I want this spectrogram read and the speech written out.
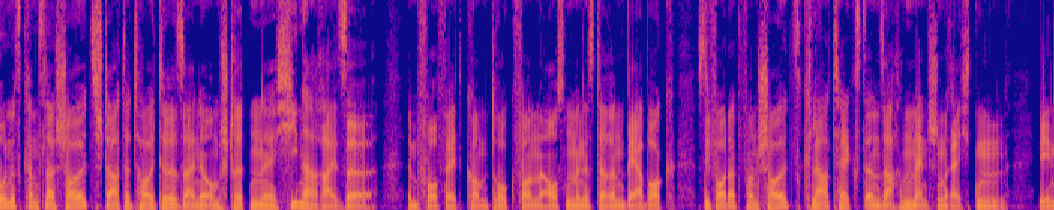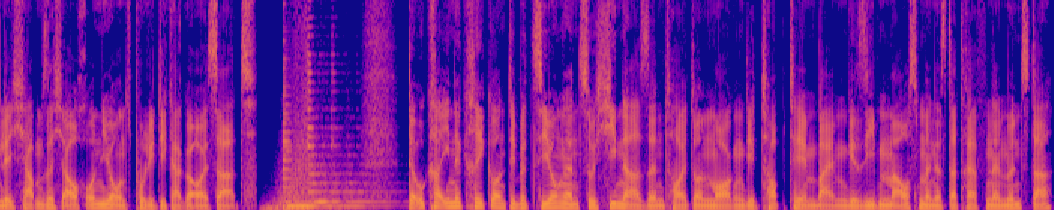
Bundeskanzler Scholz startet heute seine umstrittene China-Reise. Im Vorfeld kommt Druck von Außenministerin Baerbock. Sie fordert von Scholz Klartext in Sachen Menschenrechten. Ähnlich haben sich auch Unionspolitiker geäußert. Der Ukraine-Krieg und die Beziehungen zu China sind heute und morgen die Top-Themen beim G7-Außenministertreffen in Münster.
